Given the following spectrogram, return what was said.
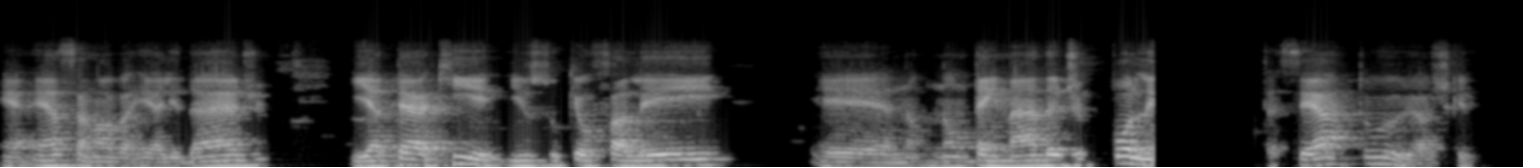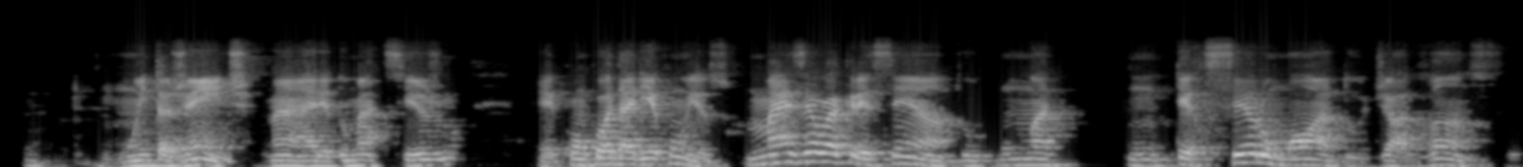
é, essa nova realidade. E até aqui, isso que eu falei é, não, não tem nada de polêmico, tá certo? Eu acho que muita gente na área do marxismo é, concordaria com isso. Mas eu acrescento uma, um terceiro modo de avanço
